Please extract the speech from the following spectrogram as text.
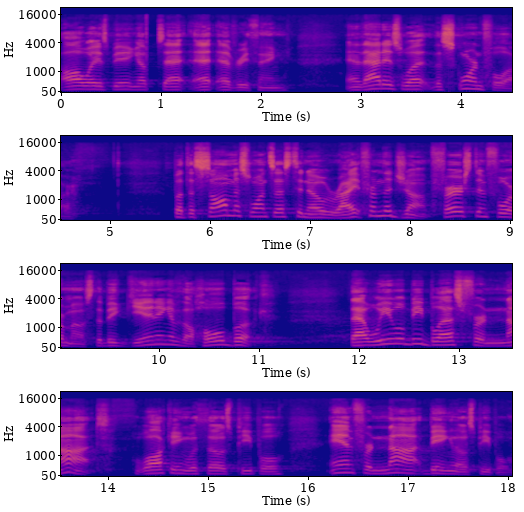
always being upset at everything. And that is what the scornful are. But the psalmist wants us to know right from the jump, first and foremost, the beginning of the whole book, that we will be blessed for not walking with those people and for not being those people.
